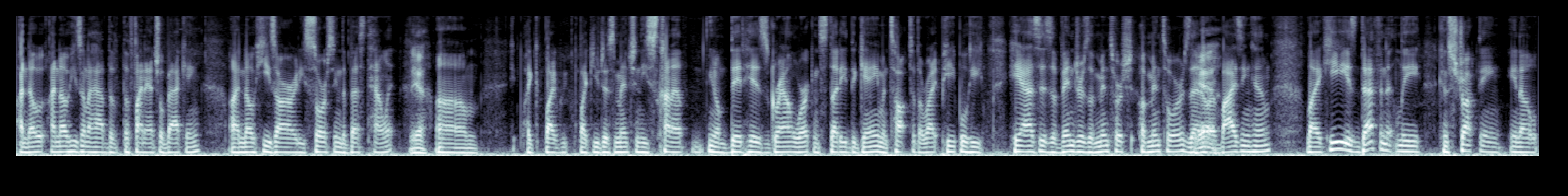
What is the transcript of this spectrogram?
I know I know he's going to have the, the financial backing. I know he's already sourcing the best talent. Yeah. Um, like like like you just mentioned, he's kind of you know did his groundwork and studied the game and talked to the right people. He he has his Avengers of mentors of mentors that Yeah. are advising him. Like he is definitely constructing you know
